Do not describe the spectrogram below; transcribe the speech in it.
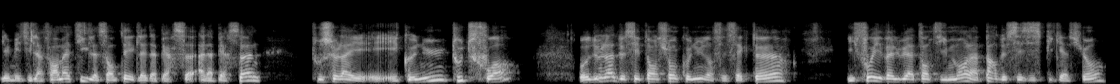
les métiers de l'informatique, de la santé et de l'aide à, la personne. Tout cela est, connu. Toutefois, au-delà de ces tensions connues dans ces secteurs, il faut évaluer attentivement la part de ces explications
